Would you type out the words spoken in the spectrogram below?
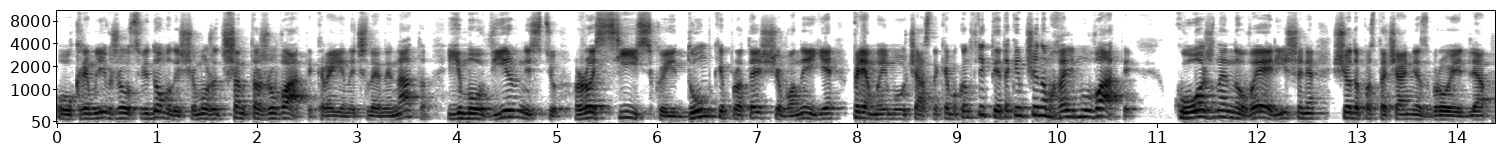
У Кремлі вже усвідомили, що можуть шантажувати країни-члени НАТО ймовірністю російської думки про те, що вони є прямими учасниками конфлікту, і таким чином гальмувати кожне нове рішення щодо постачання зброї для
